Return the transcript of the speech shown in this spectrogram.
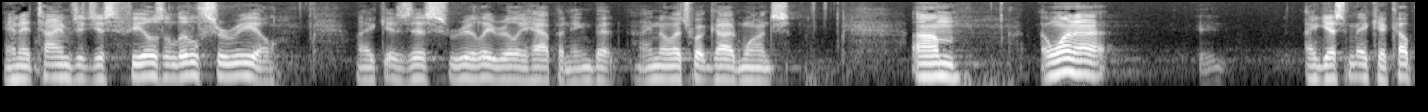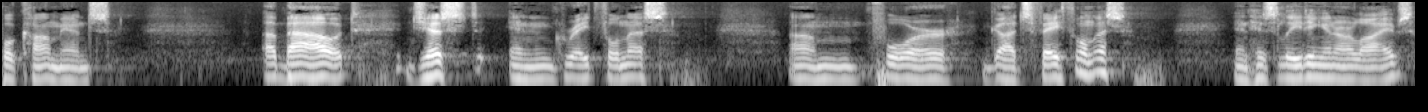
and at times it just feels a little surreal, like is this really really happening? But I know that's what God wants. Um, I want to, I guess, make a couple comments about just in gratefulness um, for God's faithfulness and His leading in our lives.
